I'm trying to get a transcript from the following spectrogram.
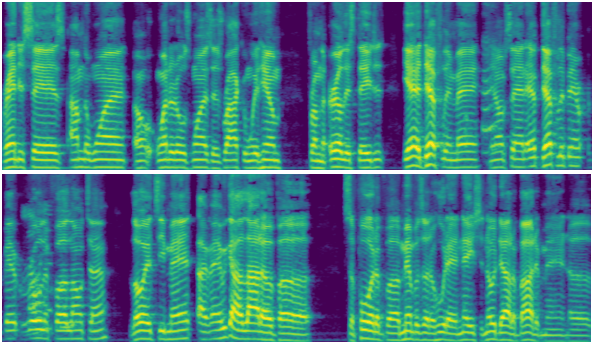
Randy says, I'm the one, uh, one of those ones that's rocking with him from the early stages. Yeah, definitely, man. You know what I'm saying? It definitely been, been rolling for a long time. Loyalty, man. I mean, we got a lot of uh supportive uh, members of the Who That Nation, no doubt about it, man. Uh,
